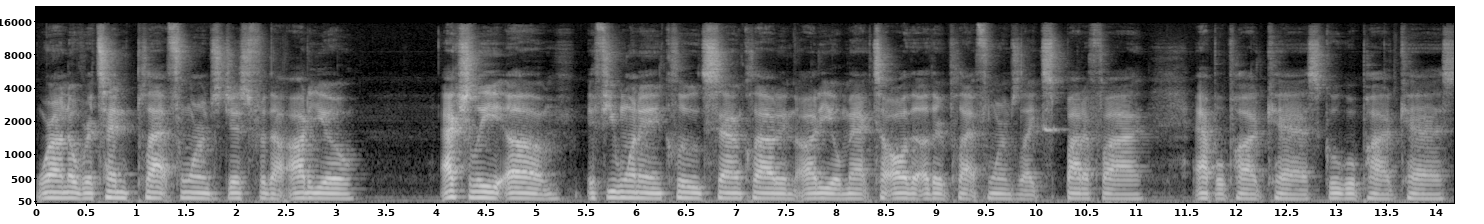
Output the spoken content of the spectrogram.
we're on over ten platforms just for the audio. Actually, um, if you want to include SoundCloud and Audiomack to all the other platforms like Spotify, Apple Podcast, Google Podcast,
